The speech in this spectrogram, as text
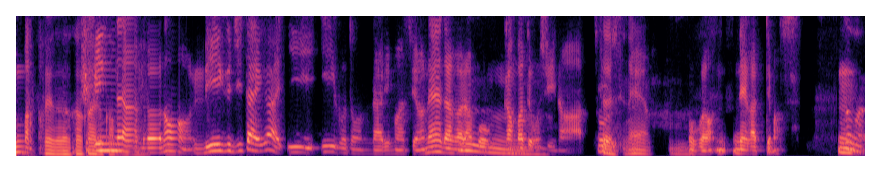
うんまあ、フィンランドのリーグ自体がいいいいことになりますよね。だからこう、うん頑張ってほしいな、そうですね。うん僕は願ってます。うんなんか、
